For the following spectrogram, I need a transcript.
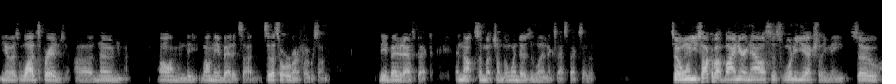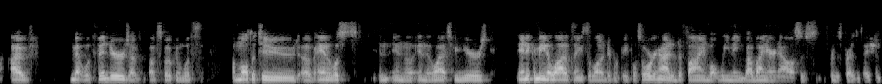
you know as widespread uh, known on the on the embedded side. So that's what we're going to focus on, the embedded aspect, and not so much on the Windows and Linux aspects of it. So when you talk about binary analysis, what do you actually mean? So I've met with vendors, I've I've spoken with a multitude of analysts in, in the in the last few years, and it can mean a lot of things to a lot of different people. So we're going to define what we mean by binary analysis for this presentation.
